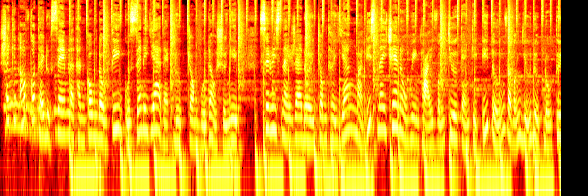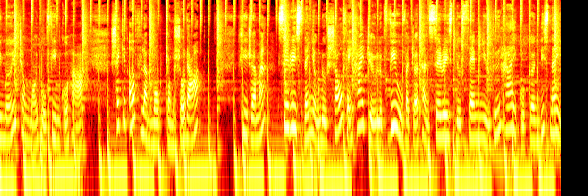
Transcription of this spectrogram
Shake It Off có thể được xem là thành công đầu tiên của Zendaya đạt được trong buổi đầu sự nghiệp. Series này ra đời trong thời gian mà Disney Channel huyền thoại vẫn chưa cạn kiệt ý tưởng và vẫn giữ được độ tươi mới trong mỗi bộ phim của họ. Shake It Off là một trong số đó. Khi ra mắt, series đã nhận được 6,2 triệu lượt view và trở thành series được xem nhiều thứ hai của kênh Disney.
